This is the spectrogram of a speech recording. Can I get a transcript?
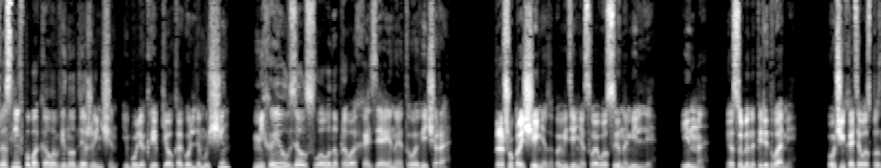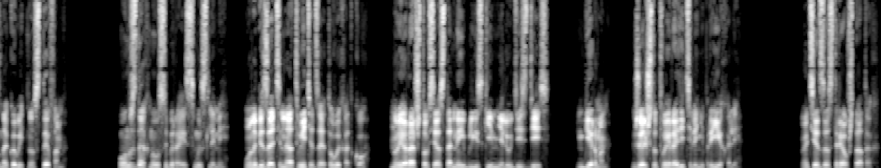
Разлив по бокалам вино для женщин и более крепкий алкоголь для мужчин, Михаил взял слово на правах хозяина этого вечера. «Прошу прощения за поведение своего сына, Милли. Инна, особенно перед вами. Очень хотел вас познакомить, но Стефан...» Он вздохнул, собираясь с мыслями. «Он обязательно ответит за эту выходку. Но я рад, что все остальные близкие мне люди здесь. Герман, жаль, что твои родители не приехали. Отец застрял в Штатах,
